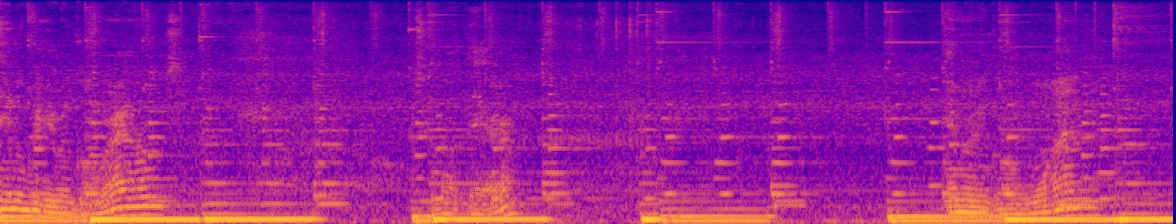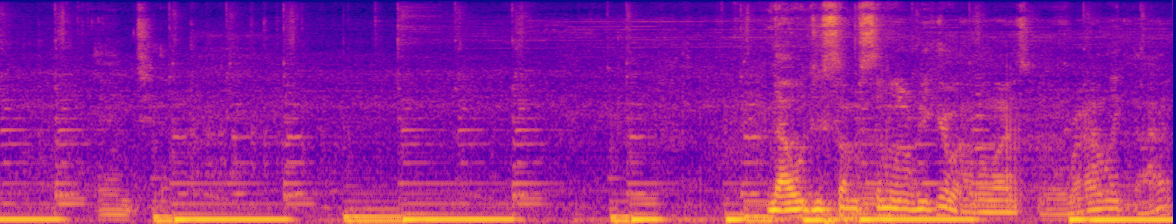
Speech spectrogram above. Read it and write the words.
same over here and go around about there. And we're gonna go one and two. Now we'll do something similar over here. We'll have a line go around like that.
